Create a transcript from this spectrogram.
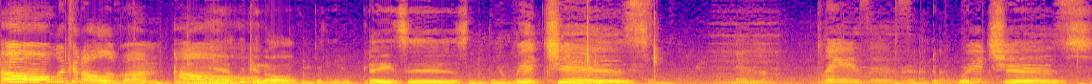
Oh, Oh, look at all of them. Oh. Yeah, look at all of them, the little blazes, and the, The witches, witches. and And the blazes and and, the the witches.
